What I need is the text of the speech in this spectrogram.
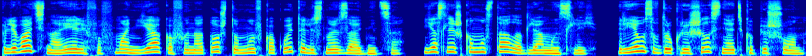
Плевать на эльфов, маньяков и на то, что мы в какой-то лесной заднице. Я слишком устала для мыслей. Реус вдруг решил снять капюшон.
